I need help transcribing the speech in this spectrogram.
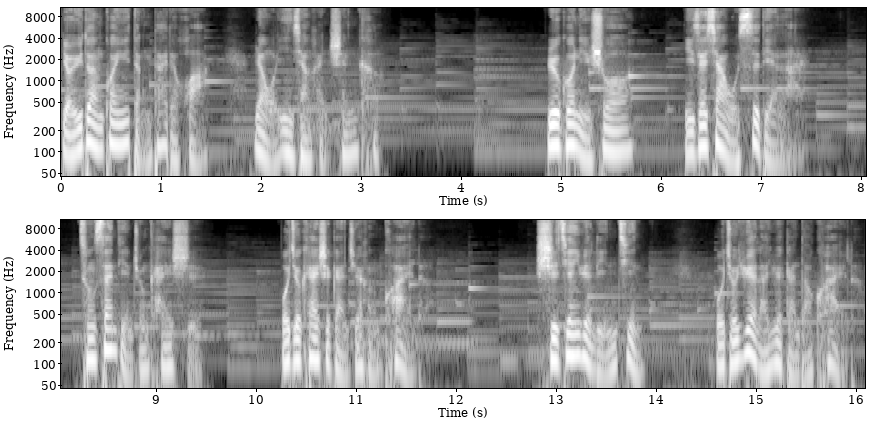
有一段关于等待的话，让我印象很深刻。如果你说你在下午四点来，从三点钟开始，我就开始感觉很快乐。时间越临近，我就越来越感到快乐。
